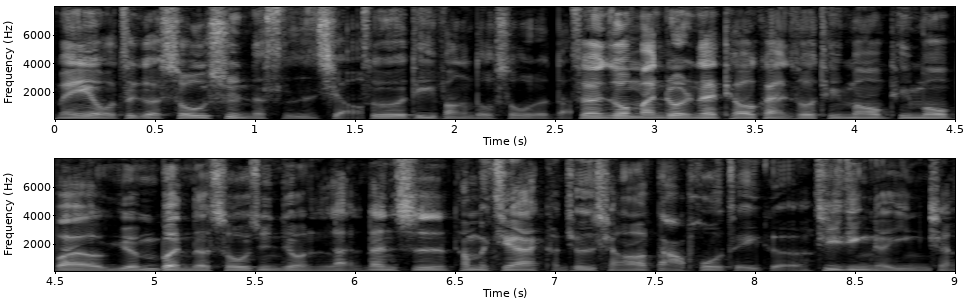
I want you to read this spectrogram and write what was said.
没有这个收讯的死角，所有地方都收得到。虽然说蛮多人在调侃说 T-Mobile T-Mobile 原本的收讯就很烂，但是他们现在可能就是想要打破这个既定的印象。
